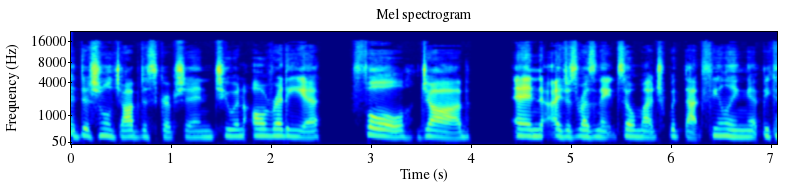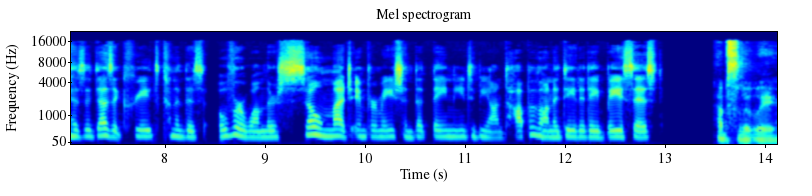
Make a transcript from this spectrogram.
additional job description to an already uh, full job and i just resonate so much with that feeling because it does it creates kind of this overwhelm there's so much information that they need to be on top of on a day-to-day basis absolutely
